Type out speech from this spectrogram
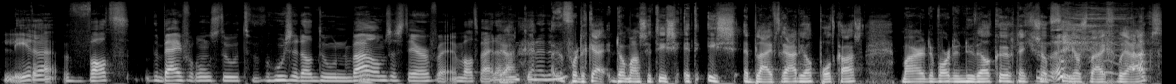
Leren wat de bij voor ons doet, hoe ze dat doen, waarom ze sterven en wat wij daaraan kunnen doen. Voor de nogmaals, het is, het is, het blijft radio podcast, maar er worden nu wel keurig netjes ook vingers bij gebruikt,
